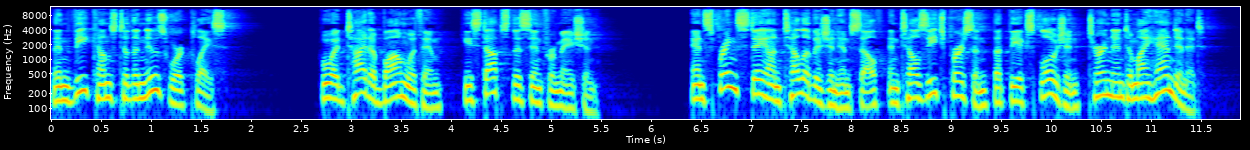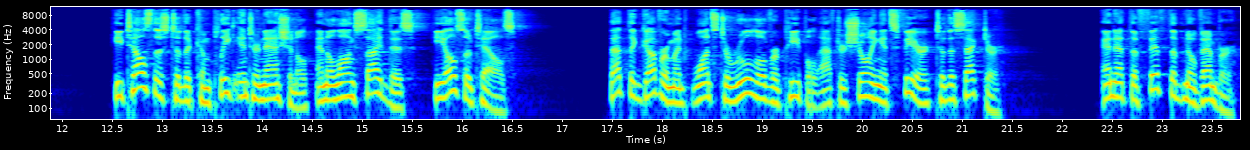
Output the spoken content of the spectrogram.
then V comes to the news workplace. Who had tied a bomb with him, he stops this information. And Springs stay on television himself and tells each person that the explosion turned into my hand in it. He tells this to the complete international and alongside this, he also tells that the government wants to rule over people after showing its fear to the sector. And at the 5th of November,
